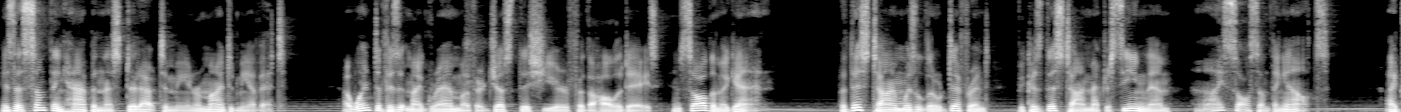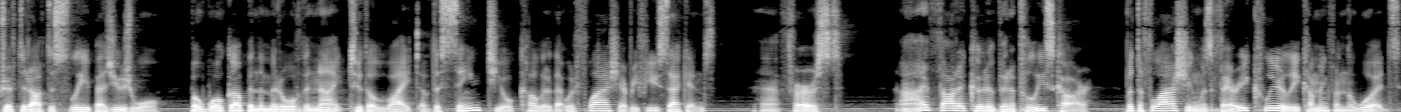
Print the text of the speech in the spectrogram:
is that something happened that stood out to me and reminded me of it. I went to visit my grandmother just this year for the holidays and saw them again. But this time was a little different because this time, after seeing them, I saw something else. I drifted off to sleep as usual, but woke up in the middle of the night to the light of the same teal color that would flash every few seconds. At first, I thought it could have been a police car, but the flashing was very clearly coming from the woods,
